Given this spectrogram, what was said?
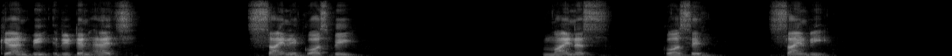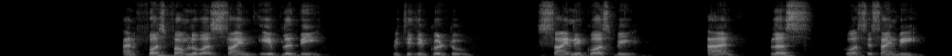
can be written as sine A cos B minus cos A sine B. And first formula was sine A plus B which is equal to sine A cos B and plus cos A sine B.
